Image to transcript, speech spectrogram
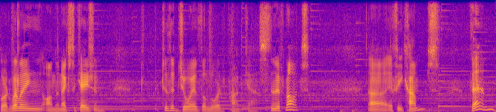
Lord willing, on the next occasion to the Joy of the Lord podcast. And if not, uh, if he comes, then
